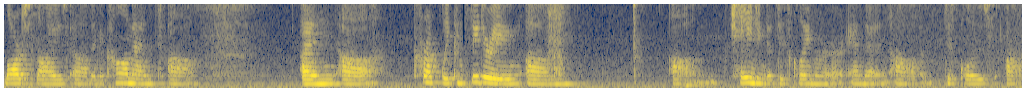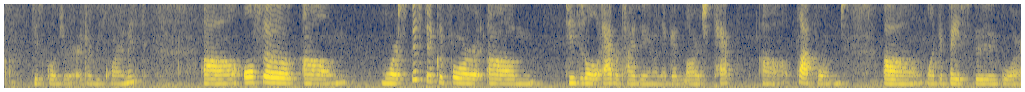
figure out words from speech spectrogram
large size uh, like a comment uh, and uh, currently considering um, um, changing the disclaimer and then uh, disclose uh, disclosure like a requirement. Uh, also, um, more specifically for um, digital advertising on like large tech platforms like Facebook or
